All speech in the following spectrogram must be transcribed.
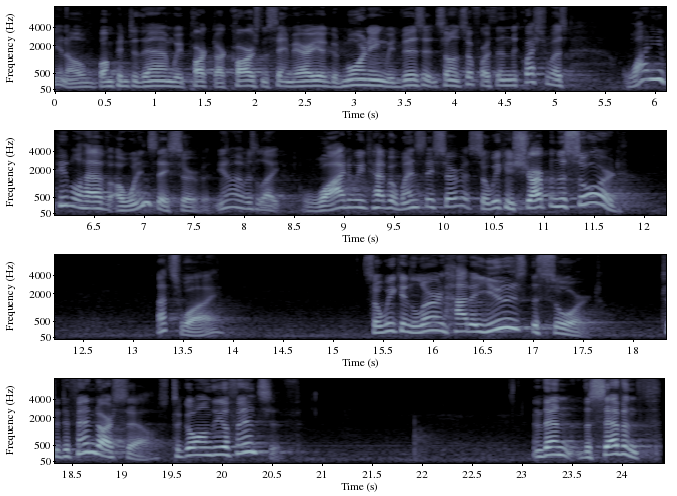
you know, bump into them, we parked our cars in the same area, good morning, we'd visit and so on and so forth. And the question was, why do you people have a Wednesday service? You know, it was like, why do we have a Wednesday service? So we can sharpen the sword. That's why. So we can learn how to use the sword to defend ourselves, to go on the offensive. And then the seventh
